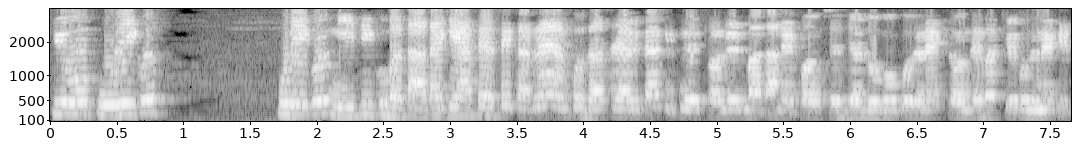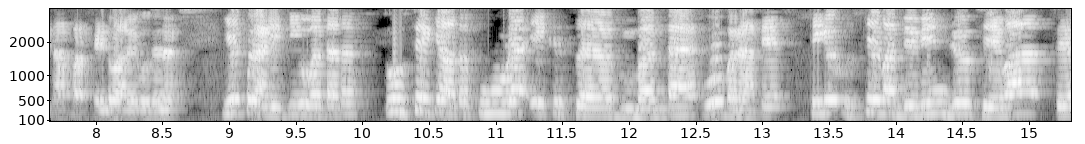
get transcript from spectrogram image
कि वो पूरे को पूरे को नीति को बताता है कि ऐसे ऐसे करना है हमको दस हज़ार का कितने स्टूडेंट बताना कौन से लोगों को देना है कौन से बच्चे को देना है कितना परसेंट वाले को देना है। ये पूरा नीति को बताता है। तो उससे क्या होता है पूरा एक बनता है वो बनाते हैं। ठीक है उसके बाद विभिन्न जो सेवा से,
